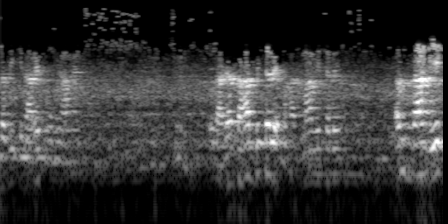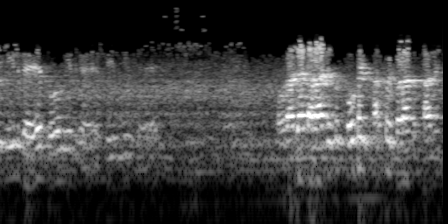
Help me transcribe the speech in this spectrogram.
नदी किनारे घूमे आए तो राजा साहब भी चले, महात्मा भी चले। अब साहब एक मील गए, दो मील गए, तीन मील गए। और राजा का राज्य तो छोटा ही था, कोई बड़ा तो था नहीं।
